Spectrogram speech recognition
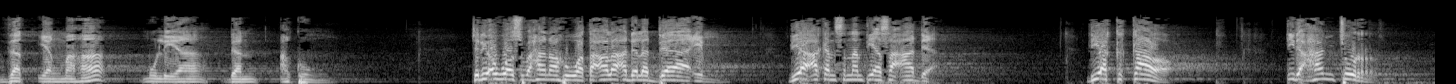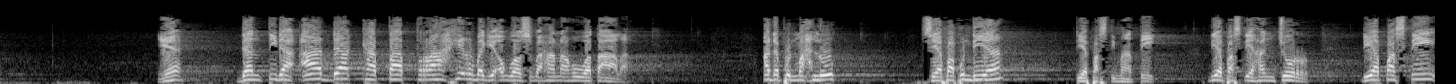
Zat yang maha mulia dan agung. Jadi Allah Subhanahu wa taala adalah daim. Dia akan senantiasa ada. Dia kekal. Tidak hancur ya dan tidak ada kata terakhir bagi Allah Subhanahu wa taala adapun makhluk siapa pun dia dia pasti mati. Dia pasti hancur. Dia pasti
